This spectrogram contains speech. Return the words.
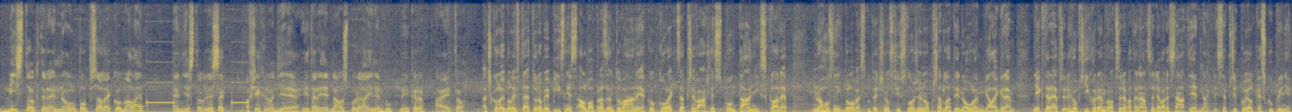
Místo, které Noel popsal jako malé p- město, kde se všechno děje. Je tady jedna hospoda, jeden bookmaker a je to. Ačkoliv byly v této době písně z Alba prezentovány jako kolekce převážně spontánních skladeb, mnoho z nich bylo ve skutečnosti složeno před lety Noelem Gallagherem, některé před jeho příchodem v roce 1991, kdy se připojil ke skupině.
